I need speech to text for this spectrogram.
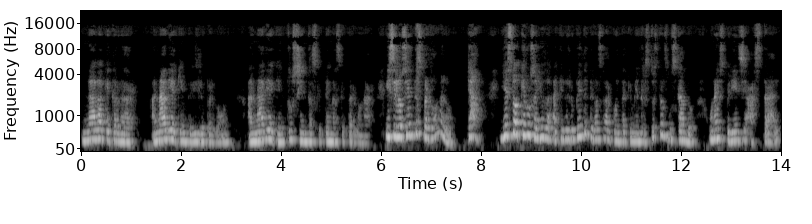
nada que cargar, a nadie a quien pedirle perdón, a nadie a quien tú sientas que tengas que perdonar. Y si lo sientes, perdónalo, ya. ¿Y esto a qué nos ayuda? A que de repente te vas a dar cuenta que mientras tú estás buscando una experiencia astral,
